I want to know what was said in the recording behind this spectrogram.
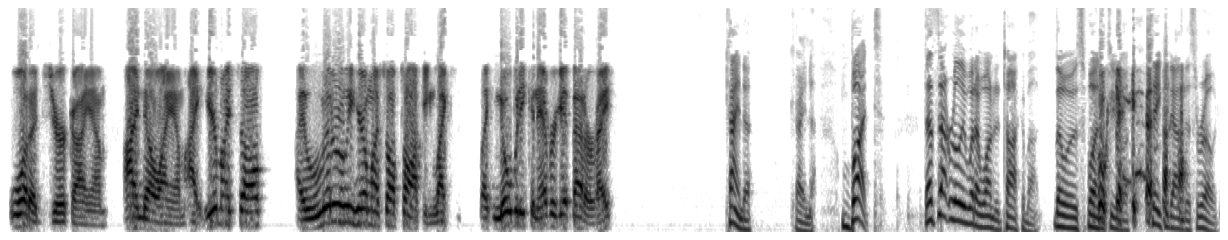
What a jerk I am. I know I am. I hear myself. I literally hear myself talking like like nobody can ever get better, right? Kinda, kinda. But that's not really what I wanted to talk about. Though it was fun to uh, take you down this road.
